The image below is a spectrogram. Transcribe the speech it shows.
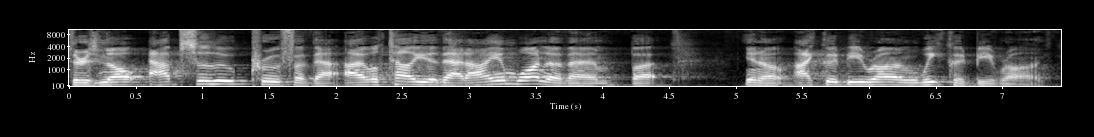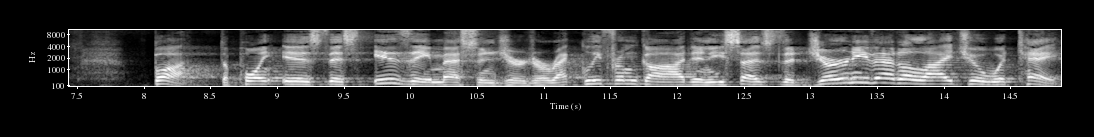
there's no absolute proof of that. I will tell you that I am one of them, but you know, I could be wrong, we could be wrong. But the point is, this is a messenger directly from God, and he says the journey that Elijah would take.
